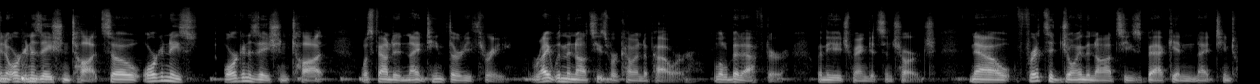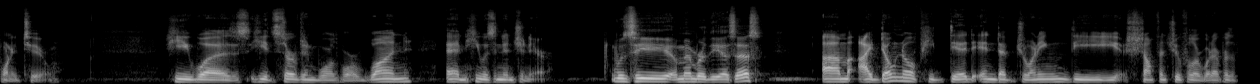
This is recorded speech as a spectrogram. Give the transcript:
an organization Todt. So organiz, organization Todt was founded in 1933, right when the Nazis were coming to power. A little bit after, when the H man gets in charge. Now Fritz had joined the Nazis back in 1922. He was he had served in World War One, and he was an engineer. Was he a member of the SS? Um, I don't know if he did end up joining the Stampfenstuffel or whatever the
